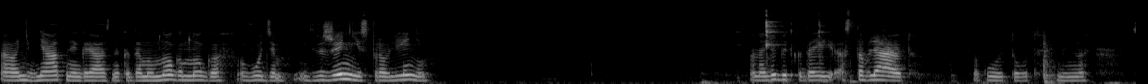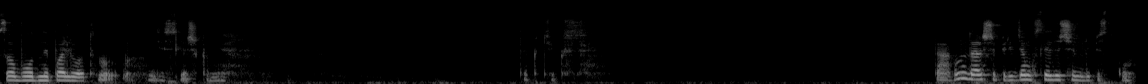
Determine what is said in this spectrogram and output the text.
э, невнятно и грязно, когда мы много-много вводим движений, исправлений. Она любит, когда ей оставляют какую-то вот именно свободный полет. Ну, здесь слишком я. Так, чикс. Так, ну дальше перейдем к следующему лепестку.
